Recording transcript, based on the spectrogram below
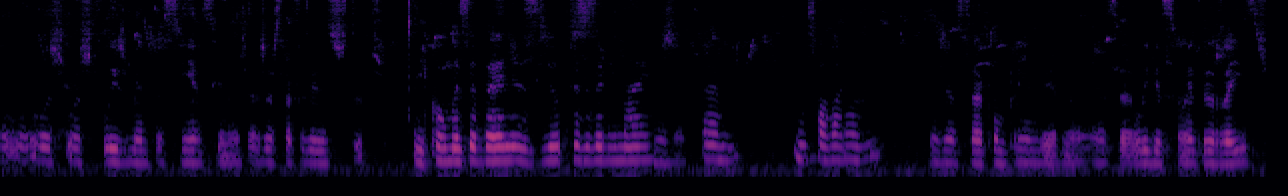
Hoje, hoje, felizmente, a ciência não, já, já está a fazer esses estudos. E como as abelhas e outros animais hum, me salvaram a vida. Já se está a compreender né, essa ligação entre as raízes,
